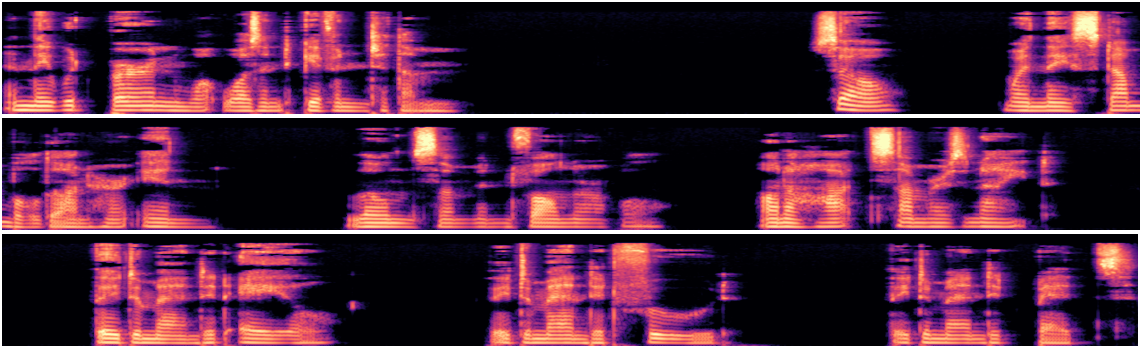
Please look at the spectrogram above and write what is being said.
and they would burn what wasn't given to them. So, when they stumbled on her inn, lonesome and vulnerable, on a hot summer's night, they demanded ale, they demanded food, they demanded beds.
